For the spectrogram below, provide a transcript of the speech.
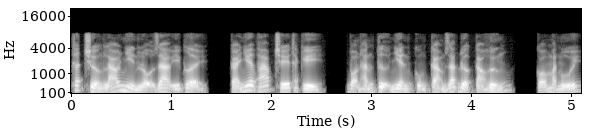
thất trưởng lão nhìn lộ ra ý cười, cái nhiếp áp chế thạch kỳ bọn hắn tự nhiên cũng cảm giác được cao hứng, có mặt mũi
